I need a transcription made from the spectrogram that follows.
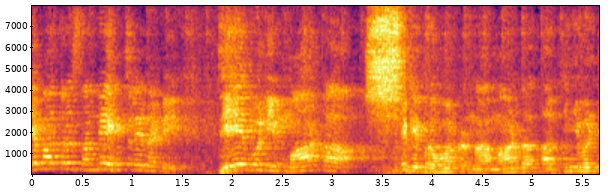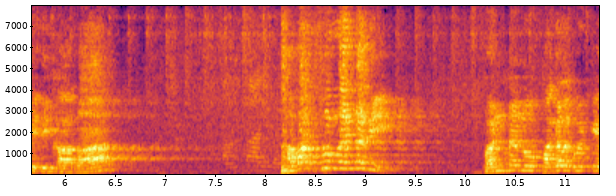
ఏమాత్రం సందేహించలేదండి. దేవుని మాట శక్తి ప్రభు అంటున్న నా మాట అగ్ని వంటిది కాదా? పవర్ఫుల్ బండను పగలగొట్టే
